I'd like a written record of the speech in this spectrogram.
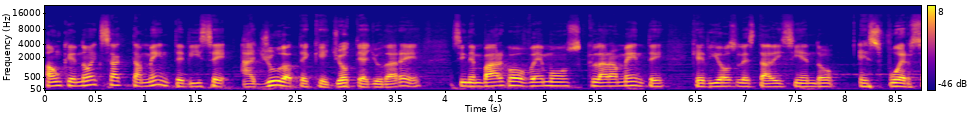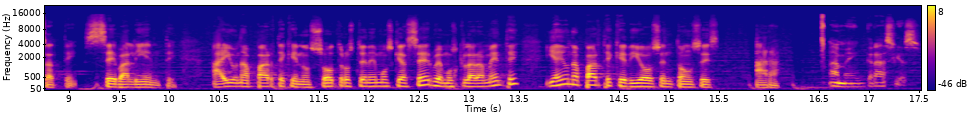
Aunque no exactamente dice, ayúdate que yo te ayudaré. Sin embargo, vemos claramente que Dios le está diciendo, esfuérzate, sé valiente. Hay una parte que nosotros tenemos que hacer, vemos claramente, y hay una parte que Dios entonces hará. Amén, gracias.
